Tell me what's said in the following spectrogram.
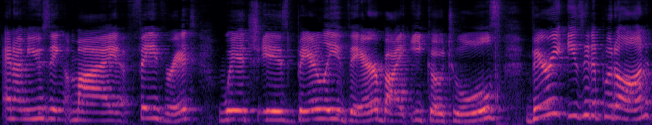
and I'm using my favorite, which is Barely There by Eco Tools. Very easy to put on,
